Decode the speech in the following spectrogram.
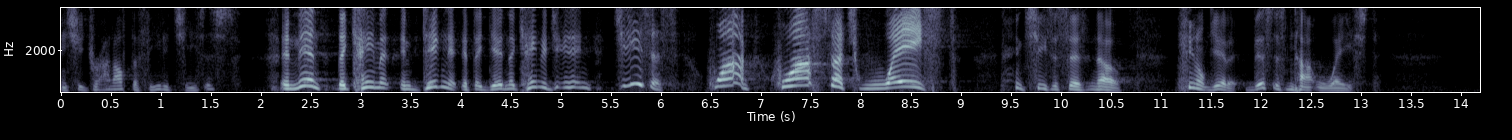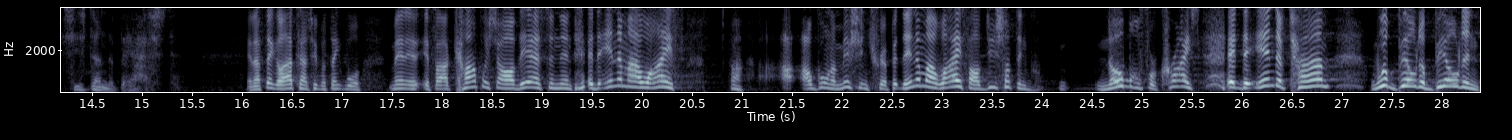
and she dried off the feet of Jesus. And then they came indignant if they did, and they came to Jesus. Why? Why such waste? And Jesus says, No, you don't get it. This is not waste. She's done the best. And I think a lot of times people think, well, man, if I accomplish all this, and then at the end of my life, uh, I'll go on a mission trip. At the end of my life, I'll do something noble for Christ. At the end of time, we'll build a building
